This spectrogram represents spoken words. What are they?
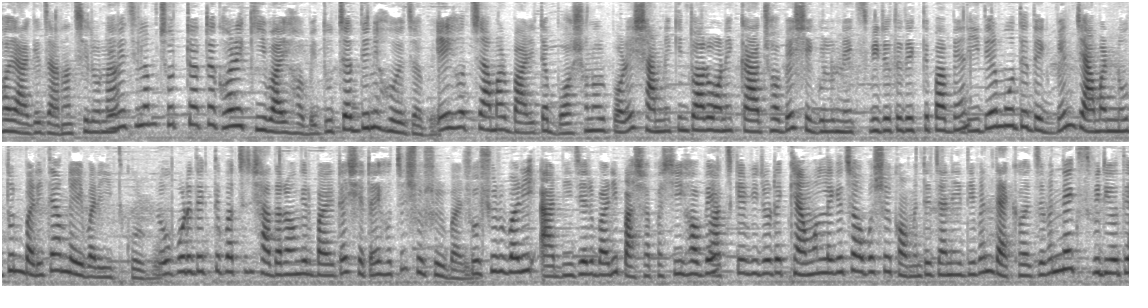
হয় আগে জানা ছিল না। ভেবেছিলাম ছোট্ট একটা ঘরে কি বাই হবে দু চার দিনে হয়ে যাবে। এই হচ্ছে আমার বাড়িটা বসানোর পরে সামনে কিন্তু আরও অনেক কাজ হবে সেগুলো নেক্সট ভিডিওতে দেখতে পাবেন। ঈদের মধ্যে দেখবেন যে আমার নতুন বাড়িতে আমরা এবারে ঈদ করব। উপরে দেখতে পাচ্ছেন সাদা রঙের বাড়িটা সেটাই হচ্ছে শ্বশুর বাড়ি। শ্বশুর বাড়ি আর নিজের বাড়ি পাশাপাশি হবে। আজকের ভিডিওটা কেমন লেগেছে অবশ্যই কমেন্টে জানিয়ে দিবেন। দেখা হয়ে যাবে নেক্সট ভিডিওতে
